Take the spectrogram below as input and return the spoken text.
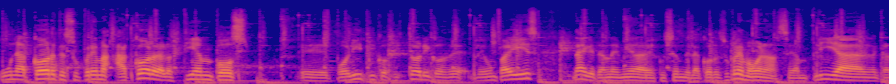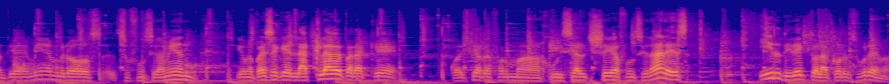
una Corte Suprema acorde a los tiempos eh, políticos, históricos de, de un país, no hay que tenerle miedo a la discusión de la Corte Suprema. Bueno, se amplía la cantidad de miembros, su funcionamiento. Digo, me parece que la clave para que cualquier reforma judicial llegue a funcionar es ir directo a la Corte Suprema.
